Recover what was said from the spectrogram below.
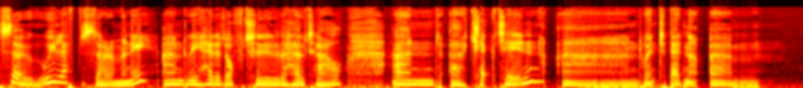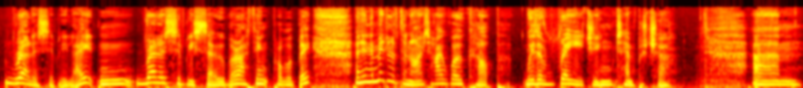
So we left the ceremony and we headed off to the hotel and uh, checked in and went to bed. Um, relatively late and relatively sober, I think probably. And in the middle of the night, I woke up with a raging temperature. Um,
